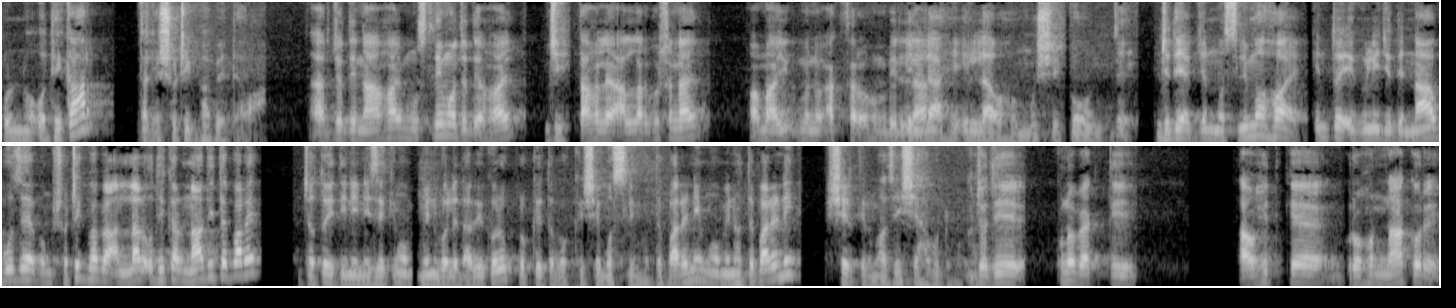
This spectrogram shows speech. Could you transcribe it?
পূর্ণ অধিকার তাকে সঠিকভাবে দেওয়া। আর যদি না হয় মুসলিমও যদি হয় জি। তাহলে আল্লাহর ঘোষণায় যদি একজন মুসলিমও হয় কিন্তু এগুলি যদি না বুঝে এবং সঠিকভাবে আল্লাহর অধিকার না দিতে পারে যতই তিনি নিজেকে মমিন বলে দাবি করুক প্রকৃতপক্ষে সে মুসলিম হতে পারেনি মমিন হতে পারেনি শেরকের মাঝেই সে হাবুডুবু খায়। যদি কোনো ব্যক্তি তাওহিদকে গ্রহণ না করে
